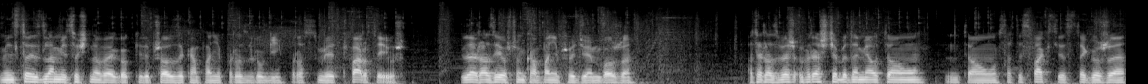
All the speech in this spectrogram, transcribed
Więc to jest dla mnie coś nowego, kiedy przechodzę kampanię po raz drugi, po raz w sumie czwarty już. Ile razy już tą kampanię przechodziłem, Boże. A teraz wresz- wreszcie będę miał tą, tą satysfakcję z tego, że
